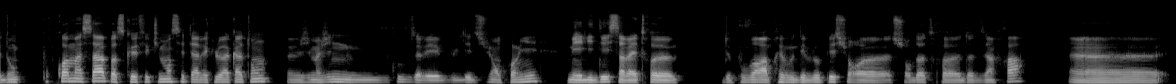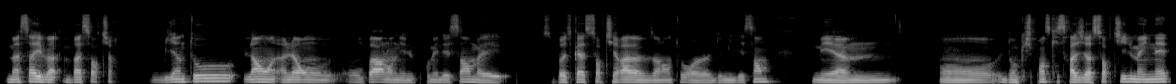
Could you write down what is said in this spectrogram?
donc pourquoi Massa? Parce qu'effectivement, c'était avec le hackathon. J'imagine, du coup, vous avez buildé dessus en premier. Mais l'idée, ça va être de pouvoir après vous développer sur, sur d'autres d'autres infras. Massa, il va, sortir bientôt, là, on, alors on, parle, on est le 1er décembre et ce podcast sortira aux alentours de mi-décembre. Mais donc, je pense qu'il sera déjà sorti, le mainnet.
